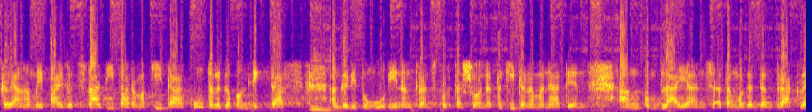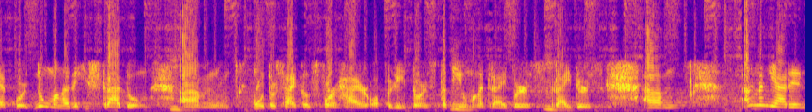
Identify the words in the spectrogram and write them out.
kaya nga may pilot study para makita kung talaga bang ligtas ang ganitong uri ng transportasyon. At nakita naman natin ang compliance at ang magandang track record ng mga rehistradong um, motorcycles for hire operators, pati yung mga drivers, riders. Um, ang nangyari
